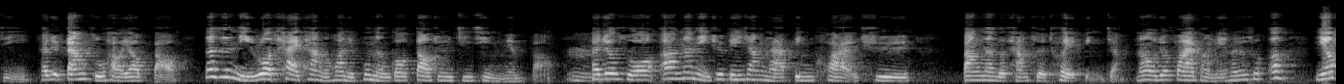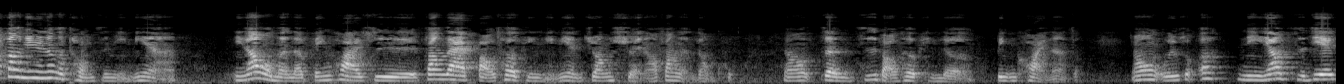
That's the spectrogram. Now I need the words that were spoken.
急，他就刚煮好要包，但是你若太烫的话，你不能够倒进去机器里面包。嗯他就说啊，那你去冰箱拿冰块去帮那个糖水退冰这样。然后我就放在旁边，他就说，呃，你要放进去那个桶子里面啊。你知道我们的冰块是放在保特瓶里面装水，然后放冷冻库，然后整只保特瓶的冰块那种。然后我就说，呃，你要直接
